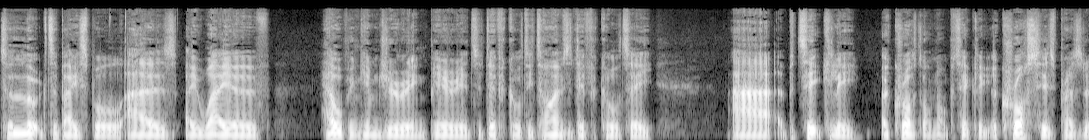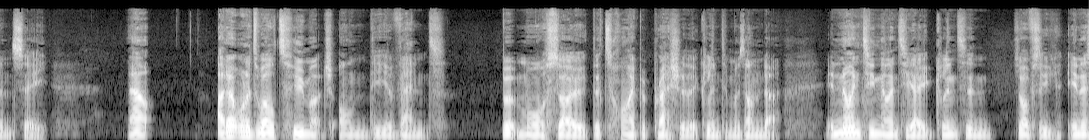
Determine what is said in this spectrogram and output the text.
to look to baseball as a way of helping him during periods of difficulty, times of difficulty, uh, particularly across, or not particularly, across his presidency. Now, I don't want to dwell too much on the event, but more so the type of pressure that Clinton was under. In 1998, Clinton was obviously in a,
